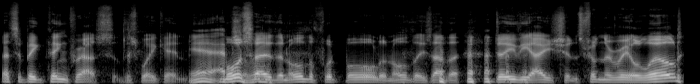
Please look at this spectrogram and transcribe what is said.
that's a big thing for us this weekend. Yeah, absolutely. More so than all the football and all these other deviations from the real world.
